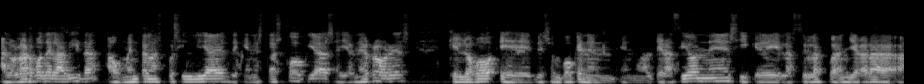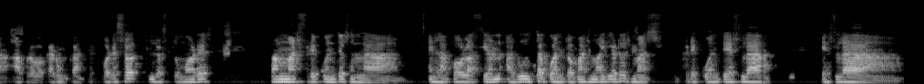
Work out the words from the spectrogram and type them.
a lo largo de la vida aumentan las posibilidades de que en estas copias hayan errores que luego desemboquen en, alteraciones y que las células puedan llegar a provocar un cáncer. Por eso los tumores son más frecuentes en la, en la población adulta. Cuanto más mayores, más frecuente es la, es la,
